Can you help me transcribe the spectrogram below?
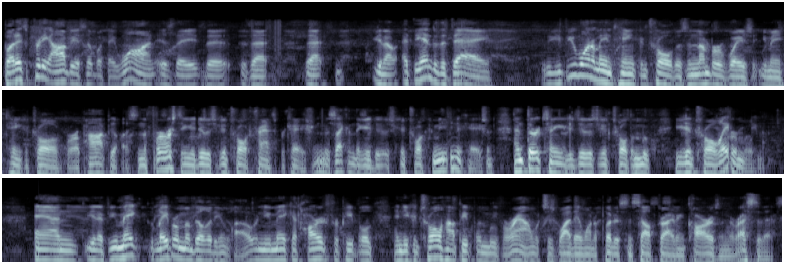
But it's pretty obvious that what they want is they the that that you know at the end of the day, if you want to maintain control, there's a number of ways that you maintain control over a populace. And the first thing you do is you control transportation. The second thing you do is you control communication. And third thing you do is you control the move, you control labor movement. And you know, if you make labor mobility low and you make it hard for people and you control how people move around, which is why they want to put us in self-driving cars and the rest of it,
